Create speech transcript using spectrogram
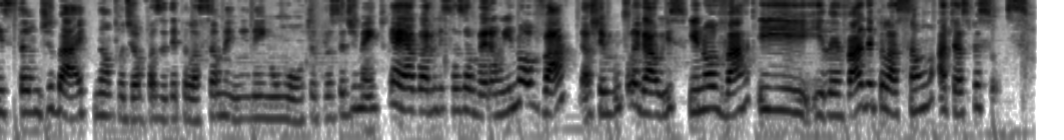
stand-by, não podiam fazer depilação nem nenhum outro procedimento. E aí agora eles resolveram inovar, eu achei muito legal isso, inovar e, e levar a depilação até as pessoas.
